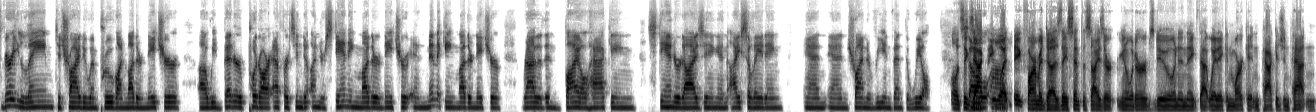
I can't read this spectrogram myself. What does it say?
very lame to try to improve on Mother Nature. Uh, we better put our efforts into understanding Mother Nature and mimicking Mother Nature rather than biohacking standardizing and isolating and and trying to reinvent the wheel. Well, it's exactly um, what big pharma does. They synthesize, er, you know, what herbs do, and then they that way they can market and package and patent,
